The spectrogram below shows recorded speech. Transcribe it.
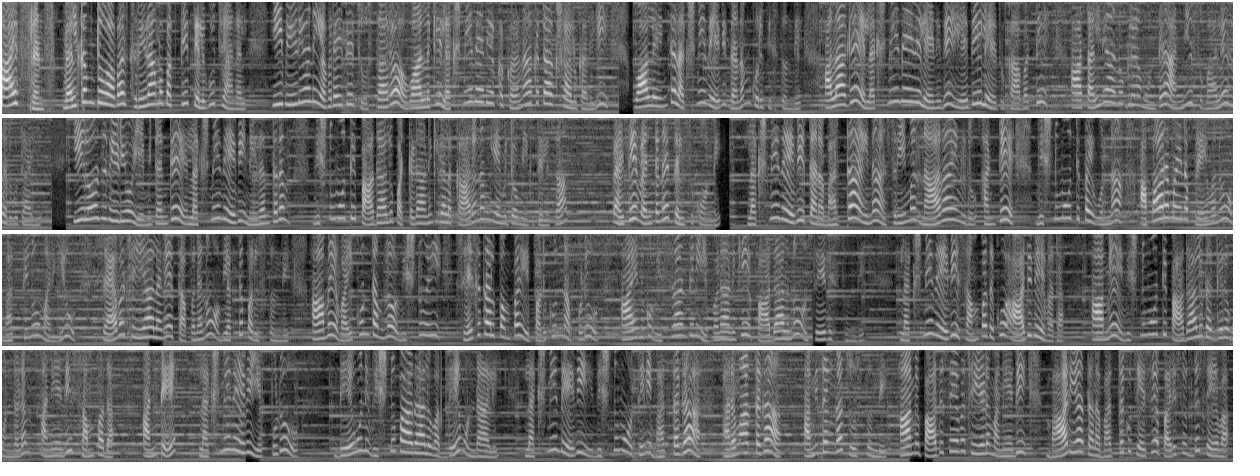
Hi friends welcome to our Srirama Bhakti Telugu channel. ఈ వీడియోని ఎవరైతే చూస్తారో వాళ్ళకి లక్ష్మీదేవి యొక్క కరుణాకటాక్షాలు కలిగి వాళ్ళ ఇంట లక్ష్మీదేవి ధనం కురిపిస్తుంది. అలాగే లక్ష్మీదేవి లేనిదే ఏదీ లేదు కాబట్టి ఆ తల్లి అనుగ్రహం ఉంటే అన్నీ శుభాలే జరుగుతాయి. ఈరోజు వీడియో ఏమిటంటే లక్ష్మీదేవి నిరంతరం విష్ణుమూర్తి పాదాలు పట్టడానికి గల కారణం ఏమిటో మీకు తెలుసా? అయితే వెంటనే తెలుసుకోండి. లక్ష్మీదేవి తన భర్త అయిన శ్రీమన్నారాయణుడు అంటే విష్ణుమూర్తిపై ఉన్న అపారమైన ప్రేమను భక్తిను మరియు సేవ చేయాలనే తపనను వ్యక్తపరుస్తుంది. ఆమె వైకుంఠంలో విష్ణువుని శేషతల్పంపై పడుకున్నప్పుడు ఆయనకు విశ్రాంతిని ఇవ్వడానికి పాదాలను సేవిస్తుంది. లక్ష్మీదేవి సంపదకు ఆదిదేవత. ఆమె విష్ణుమూర్తి పాదాల దగ్గర ఉండడం అనేది సంపద. అంటే లక్ష్మీదేవి ఎప్పుడూ దేవుని విష్ణు పాదాల వద్దే ఉండాలి. లక్ష్మీదేవి విష్ణుమూర్తిని భర్తగా పరమార్థగా అమితంగా చూస్తుంది. ఆమె పాదసేవ చేయడం అనేది భార్య తన భర్తకు చేసే పరిశుద్ధ సేవ.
